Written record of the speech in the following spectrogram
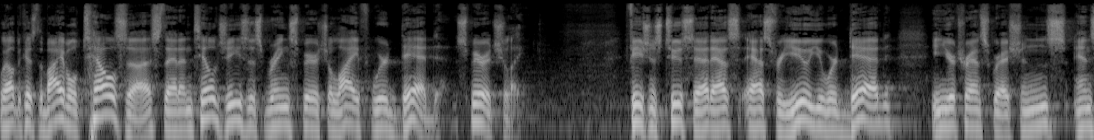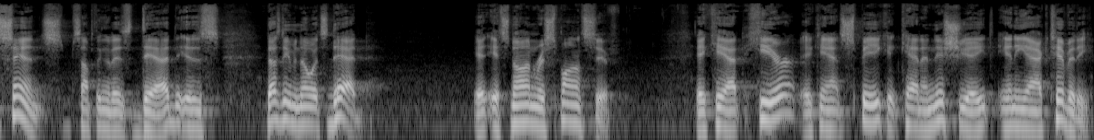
Well, because the Bible tells us that until Jesus brings spiritual life, we're dead spiritually. Ephesians 2 said, as, as for you, you were dead in your transgressions and sins. Something that is dead is, doesn't even know it's dead. It, it's non responsive. It can't hear, it can't speak, it can't initiate any activity.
